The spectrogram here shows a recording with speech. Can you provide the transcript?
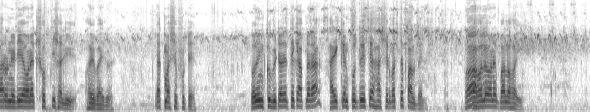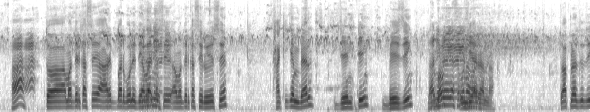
কারণ এটি অনেক শক্তিশালী হয়ে বাইরে এক মাসে ফুটে। তো ইনকুবিটারের থেকে আপনারা হারিকেন পদ্ধতিতে হাঁসের বাচ্চা পালবেন। তাহলে অনেক ভালো হয়। হ্যাঁ? তো আমাদের কাছে আরেকবার বলে দিই আমার কাছে আমাদের কাছে রয়েছে খাকি ক্যাম্বেল জেন্টিং বেজিং ইন্ডিয়ার রান্না। তো আপনার যদি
